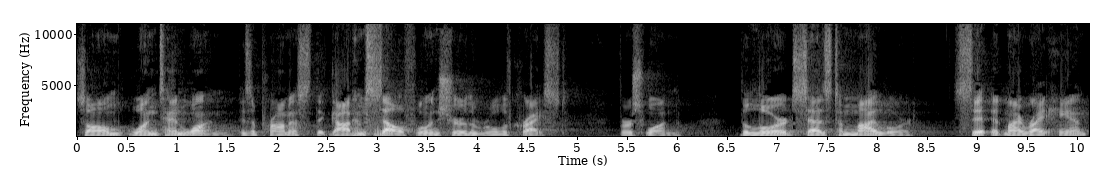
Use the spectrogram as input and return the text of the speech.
Psalm 110:1 is a promise that God himself will ensure the rule of Christ. Verse 1. The Lord says to my Lord, "Sit at my right hand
